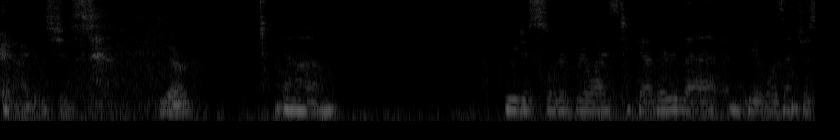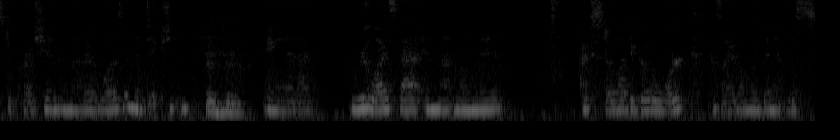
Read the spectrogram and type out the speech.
And I was just Yeah. um, we just sort of realized together that maybe it wasn't just depression and that it was an addiction. Mm-hmm. And I realized that in that moment. I still had to go to work because I had only been at this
